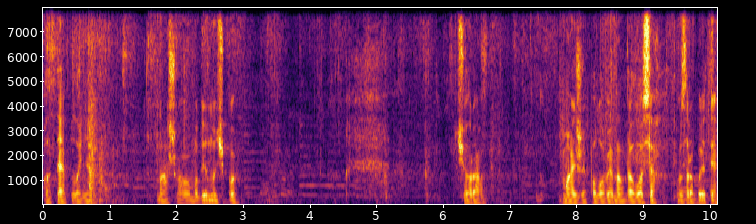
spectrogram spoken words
отеплення нашого будиночку. Вчора майже половина вдалося зробити.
